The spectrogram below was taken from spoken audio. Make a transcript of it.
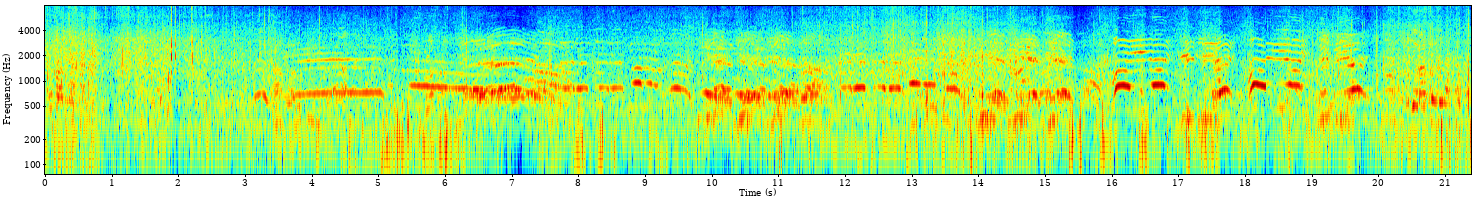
Vai Ah, parou o perigo. Adorar, adorar.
